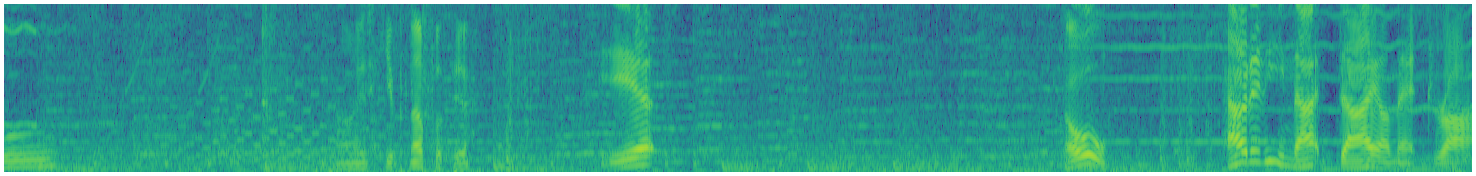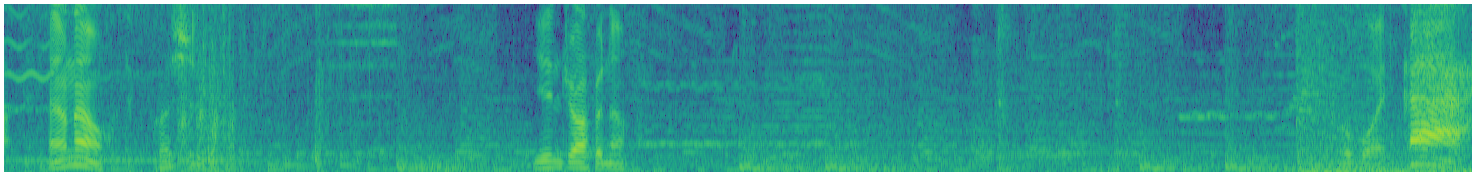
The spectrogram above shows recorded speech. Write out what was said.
Ooh. Oh, he's keeping up with you. Yep. Oh, How did he not die on that drop? I don't know. It's a good question. You didn't drop enough. Oh boy. Ah!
